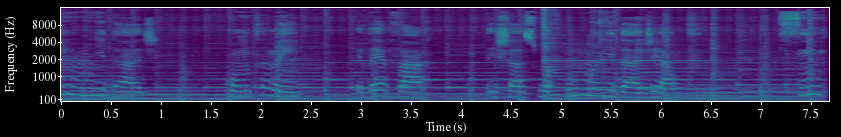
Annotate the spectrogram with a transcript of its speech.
imunidade, como também elevar, deixar a sua humanidade alta. Sim,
